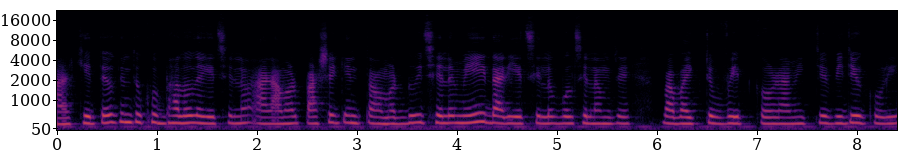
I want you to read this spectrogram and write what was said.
আর খেতেও কিন্তু খুব ভালো লেগেছিল। আর আমার পাশে কিন্তু আমার দুই ছেলে মেয়েই দাঁড়িয়েছিল। বলছিলাম যে, বাবা, একটু ওয়েট কর, আমি একটু ভিডিও করি।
